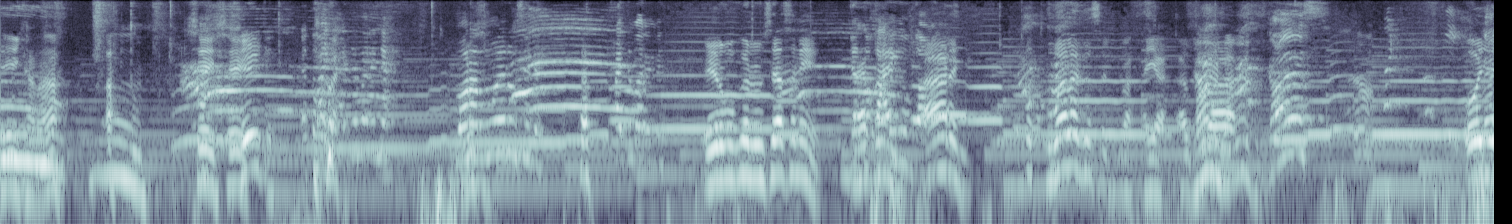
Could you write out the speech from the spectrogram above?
সেই খানা সেই সেই এর মুখে রুচি আছে নি। আরে তো থুবা লাগতেছে খাইয়া। আর ওই যে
